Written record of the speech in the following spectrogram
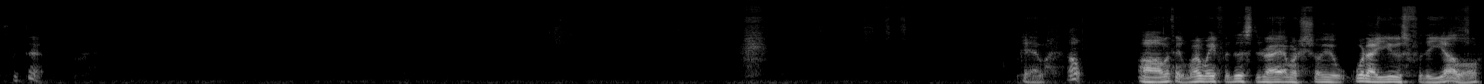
Just like that. Yeah. Oh. Uh, one thing, one way for this to dry, I'm going to show you what I use for the yellow.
